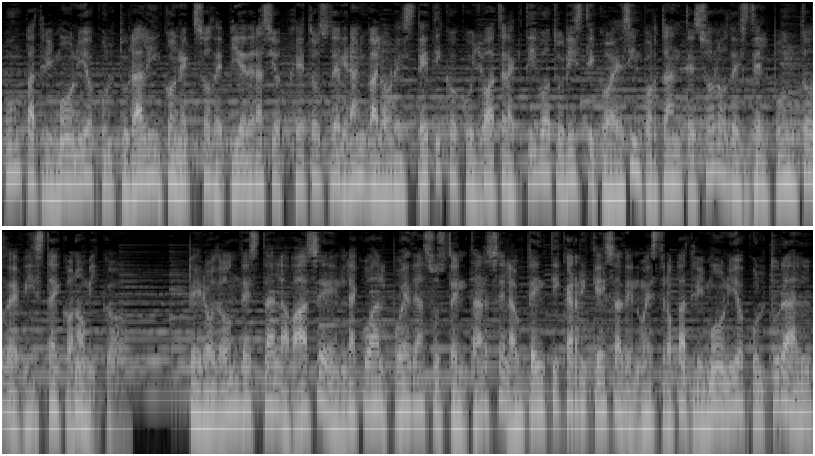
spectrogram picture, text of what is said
Un patrimonio cultural inconexo de piedras y objetos de gran valor estético cuyo atractivo turístico es importante solo desde el punto de vista económico. Pero ¿dónde está la base en la cual pueda sustentarse la auténtica riqueza de nuestro patrimonio cultural?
